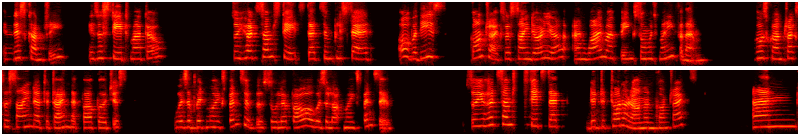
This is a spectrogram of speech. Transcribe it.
in this country is a state matter. So you had some states that simply said, oh, but these contracts were signed earlier, and why am I paying so much money for them? Those contracts were signed at a time that power purchase was a bit more expensive. The solar power was a lot more expensive. So you had some states that did a turnaround on contracts and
